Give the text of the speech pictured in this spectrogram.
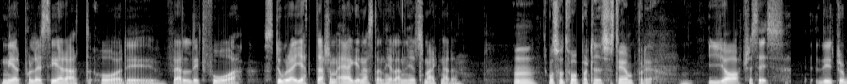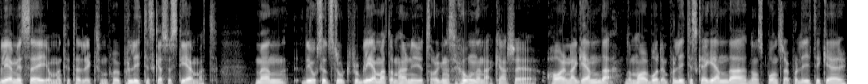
mer polariserat och det är väldigt få stora jättar som äger nästan hela nyhetsmarknaden. Mm. Och så tvåpartisystem på det. Ja, precis. Det är ett problem i sig om man tittar liksom på det politiska systemet. Men det är också ett stort problem att de här nyhetsorganisationerna kanske har en agenda. De har både en politisk agenda, de sponsrar politiker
